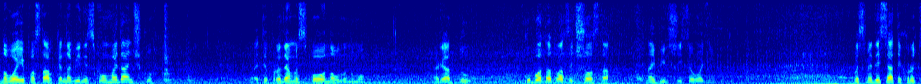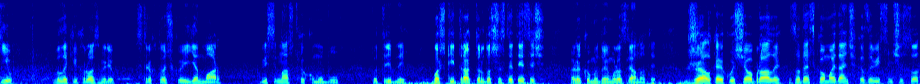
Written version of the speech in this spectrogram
нової поставки на Вінницькому майданчику. Давайте пройдемось по оновленому ряду. Кубота 26 найбільший сьогодні. 80-х років великих розмірів з трьохточкою Янмар. 18 кому був потрібний важкий трактор до 6 тисяч, рекомендуємо розглянути. Джелка, яку ще обрали з одеського майданчика за 8600.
